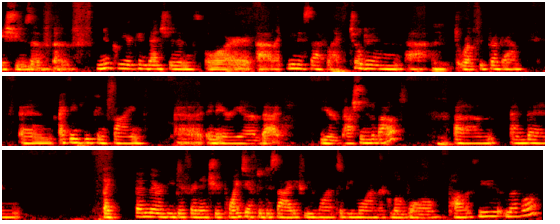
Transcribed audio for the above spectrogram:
issues of, of nuclear conventions or uh, like UNICEF, like children, uh, Mm. the World Food Program. And I think you can find uh, an area that you're passionate about. Um, and then, like, then there would be different entry points. You have to decide if you want to be more on the global policy level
